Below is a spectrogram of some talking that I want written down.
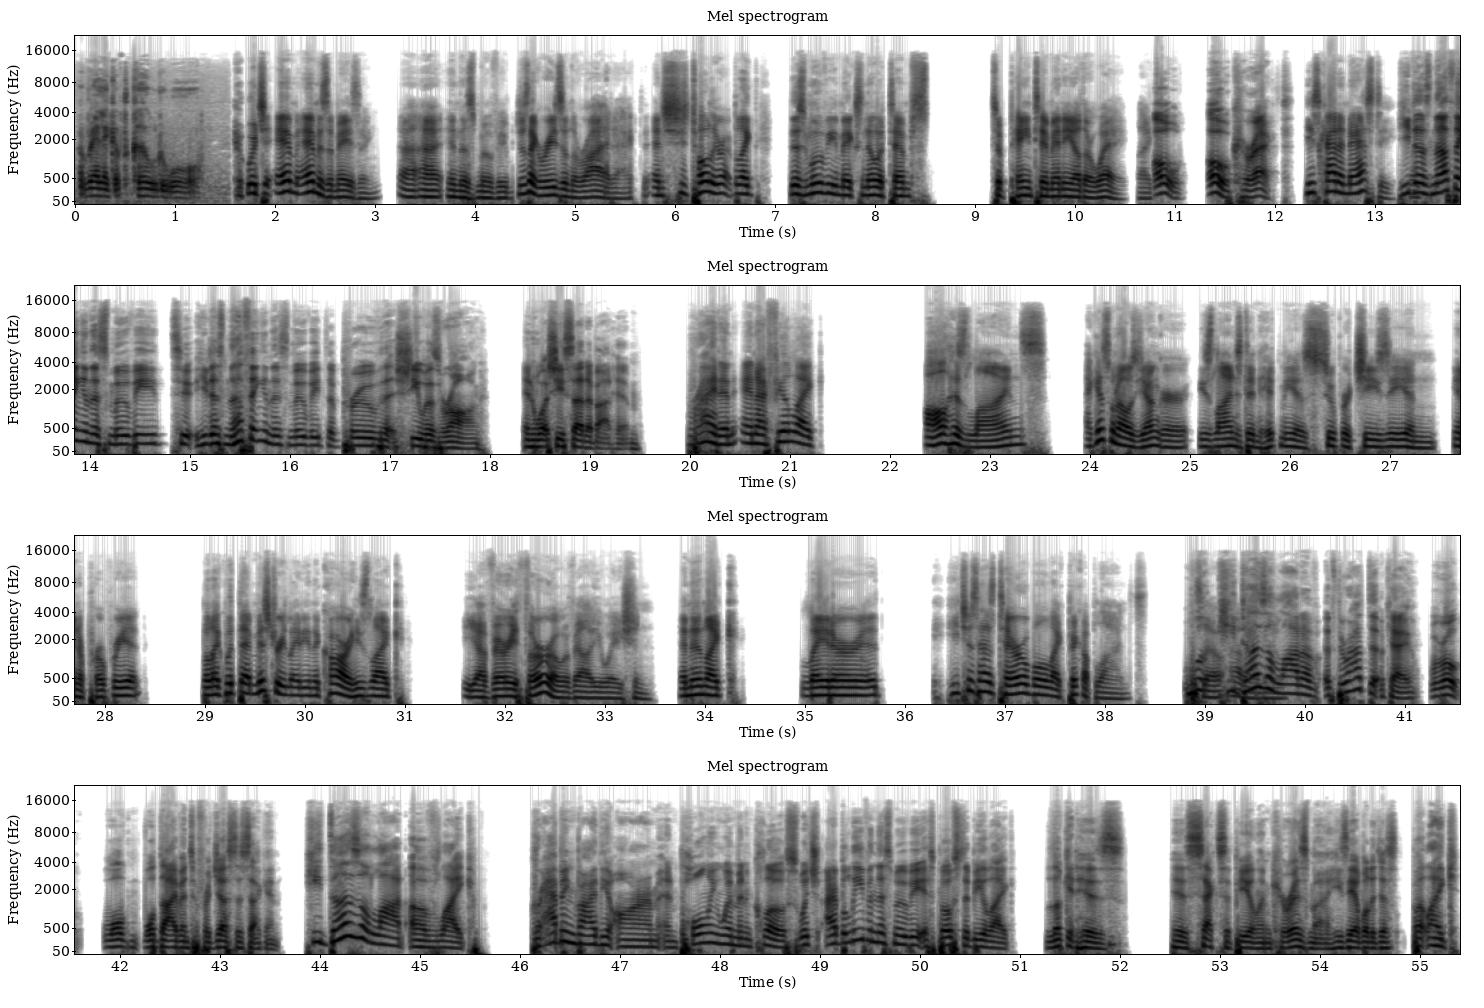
A relic of the Cold War. Which M M is amazing uh, uh, in this movie, just like reads in the riot act, and she's totally right. But like this movie makes no attempts to paint him any other way. Like Oh, oh, correct. he's kind of nasty. He Like, does nothing in this movie to he does nothing in this movie to prove that she was wrong in what she said about him. Right, and and I feel like all his lines. I guess when I was younger, these lines didn't hit me as super cheesy and inappropriate. But like with that mystery lady in the car, he's like, "Yeah, very thorough evaluation." And then like later, it, he just has terrible like pickup lines. Well, So, he does a lot of throughout the okay. We'll we'll we'll dive into it for just a second. He does a lot of like grabbing by the arm and pulling women close, which I believe in this movie is supposed to be like, look at his his sex appeal and charisma. He's able to just, but like.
